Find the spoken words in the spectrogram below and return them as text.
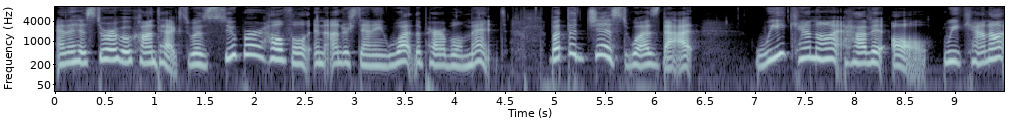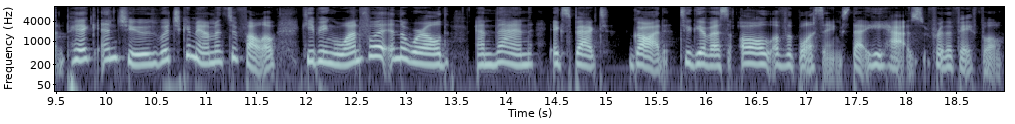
and the historical context was super helpful in understanding what the parable meant. But the gist was that we cannot have it all. We cannot pick and choose which commandments to follow, keeping one foot in the world, and then expect God to give us all of the blessings that He has for the faithful.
